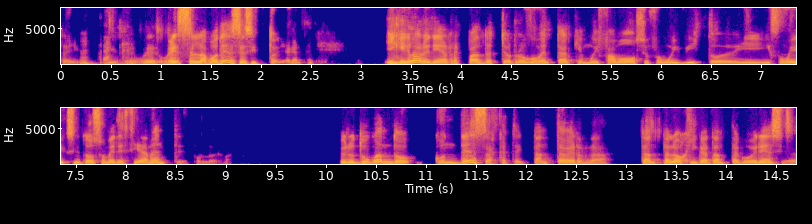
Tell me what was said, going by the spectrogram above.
Esa es la potencia de esa historia. Y que, claro, tiene el respaldo este otro documental que es muy famoso y fue muy visto y, fue muy exitoso merecidamente, por lo demás. Pero tú cuando condensas que tanta verdad, tanta lógica, tanta coherencia,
